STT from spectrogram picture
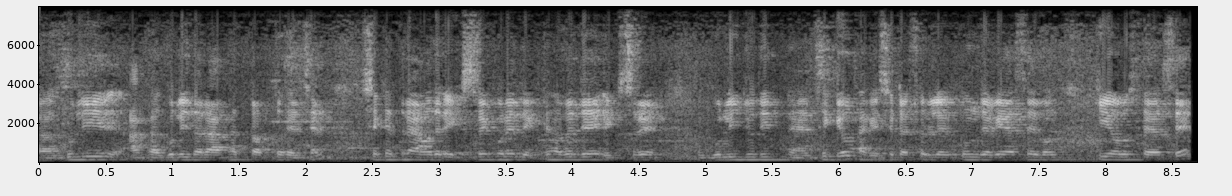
আহ, গুলির আঘাত গুলি দ্বারা আঘাতপ্রাপ্ত হয়েছেন। সেক্ষেত্রে আমাদের এক্স রে করে দেখতে হবে যে এক্স রে গুলি যদি থেকেও থাকে সেটা শরীরের কোন জায়গায় আছে এবং কি অবস্থায় আছে।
